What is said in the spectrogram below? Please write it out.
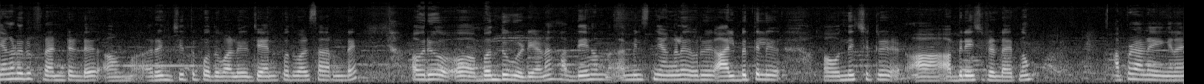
ഞങ്ങളുടെ ഒരു ഫ്രണ്ട് ഉണ്ട് രഞ്ജിത്ത് പൊതുവാൾ ജയൻ പൊതുവാൾ സാറിന്റെ ഒരു ബന്ധു കൂടിയാണ്. അദ്ദേഹം മീൻസ് ഞങ്ങൾ ഒരു ആൽബത്തിൽ ഒന്നിച്ചിട്ട് അഭിനയിച്ചിട്ടുണ്ടായിരുന്നു. അപ്പോഴാണ് ഇങ്ങനെ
